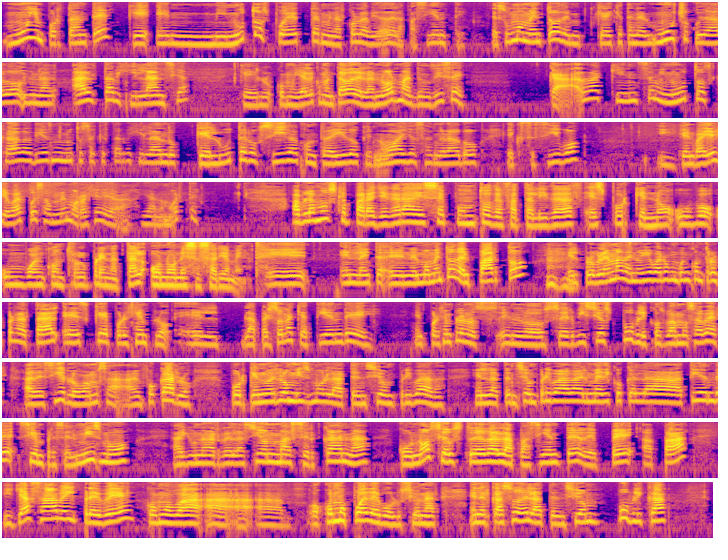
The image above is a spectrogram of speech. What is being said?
muy importante que en minutos puede terminar con la vida de la paciente. Es un momento de que hay que tener mucho cuidado y una alta vigilancia, que como ya le comentaba de la norma, nos dice, cada 15 minutos, cada 10 minutos hay que estar vigilando que el útero siga contraído, que no haya sangrado excesivo y que vaya a llevar pues a una hemorragia y a, la muerte. Hablamos que para llegar a ese punto de fatalidad es porque no hubo un buen control prenatal o no necesariamente. Eh, en, la, en, el momento del parto, el problema de no llevar un buen control prenatal es que, por ejemplo, el, la persona que atiende por ejemplo, en los, en los servicios públicos, vamos a ver, a decirlo, vamos a, enfocarlo, porque no es lo mismo la atención privada. En la atención privada, el médico que la atiende siempre es el mismo, hay una relación más cercana, conoce usted a la paciente de P a PA y ya sabe y prevé cómo va a, o cómo puede evolucionar. En el caso de la atención pública,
